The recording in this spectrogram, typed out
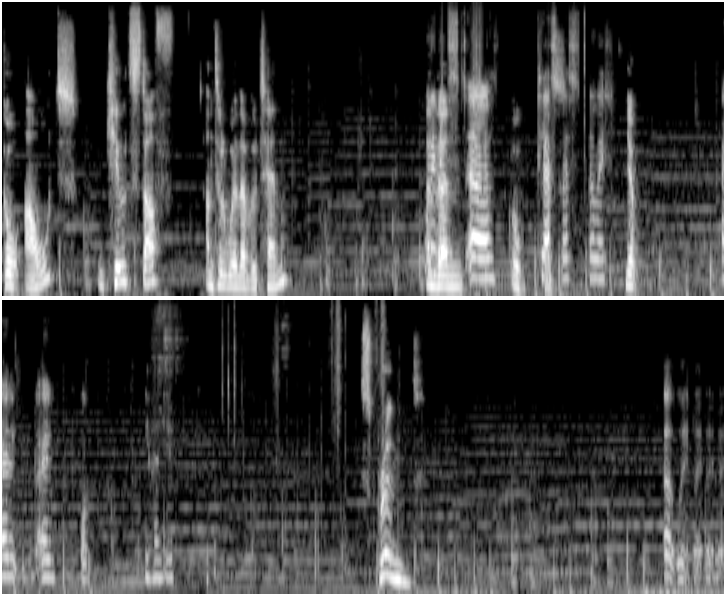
go out, kill stuff until we're level 10. Wait, And then, uh, oh, class yes. quest. Oh wait, Yep. I I walk behind you. Sprint. Oh wait, wait, wait, wait.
